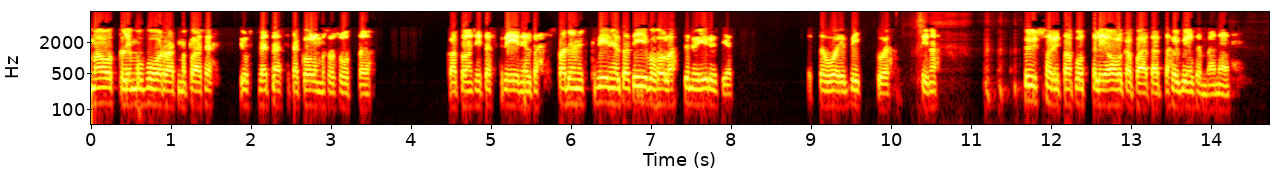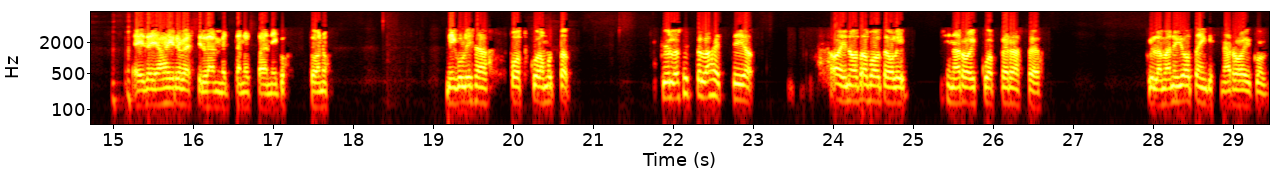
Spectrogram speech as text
mä oottelin mun vuoroa, että mä pääsen just vetää sitä kolmososuutta ja katoin siitä screeniltä, stadionin screeniltä, että Iivo on lähtenyt irti, että, että voi vittu. Ja siinä fyssari taputteli olkapäätä, että hyvin se menee. Ei se ihan hirveästi lämmittänyt tai niinku tuonut niinku lisää potkua, mutta kyllä sitten lähdettiin ja ainoa tavoite oli siinä roikkua perässä. Ja kyllä mä nyt jotenkin siinä roikun.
